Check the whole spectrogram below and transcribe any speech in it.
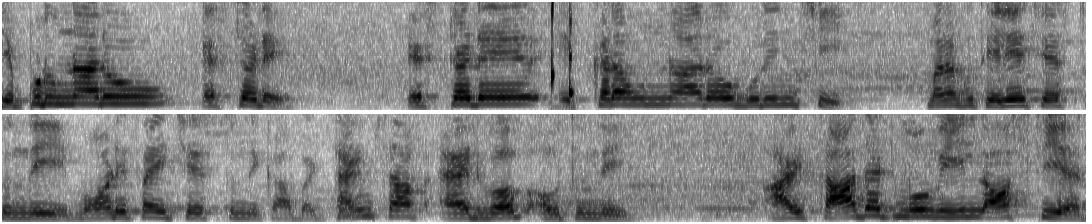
ఎప్పుడున్నారు? ఎస్టర్డే ఎస్టర్డే ఎక్కడ ఉన్నారో గురించి మనకు తెలియచేస్తుంది మోడిఫై చేస్తుంది కాబట్టి టైమ్స్ ఆఫ్ యాడ్వర్బ్ అవుతుంది. I saw that movie last year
